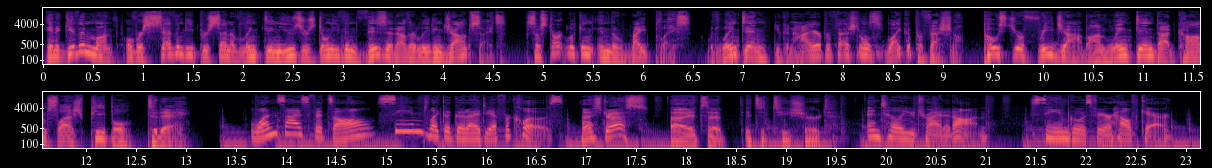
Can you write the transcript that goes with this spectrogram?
In a given month, over 70% of LinkedIn users don't even visit other leading job sites. So start looking in the right place. With LinkedIn, you can hire professionals like a professional. Post your free job on linkedin.com slash people today. One size fits all seemed like a good idea for clothes. Nice dress. Uh, it's a it's a t-shirt. Until you tried it on. Same goes for your health care.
